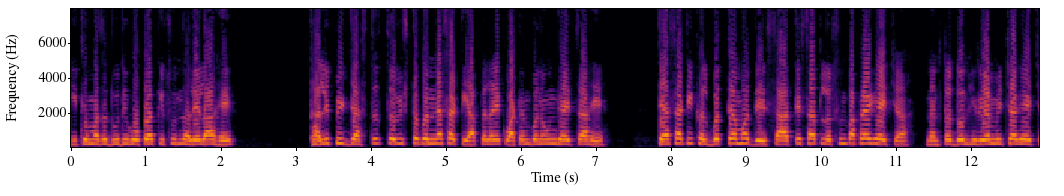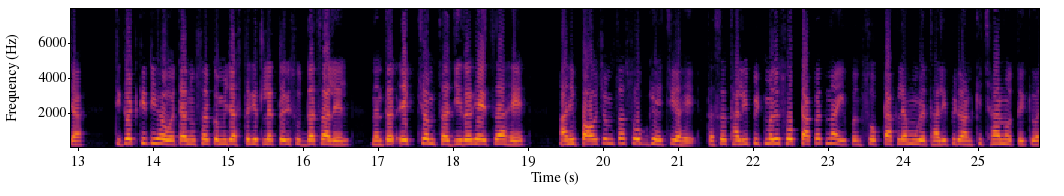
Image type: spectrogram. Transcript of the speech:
इथे माझा दुधी भोपळा किसून झालेला आहे. थालीपीठ जास्त चविष्ट बनण्यासाठी आपल्याला एक वाटण बनवून घ्यायचं आहे. त्यासाठी खलबत्त्यामध्ये सहा ते सात लसूण पाकळ्या घ्यायच्या नंतर दोन हिरव्या मिरच्या घ्यायच्या तिखट किती हवं त्यानुसार कमी जास्त घेतल्यात तरी सुद्धा चालेल. नंतर एक चमचा जिरं घ्यायचं आहे आणि पाव चमचा सोप घ्यायची आहे. तसं थालीपीठमध्ये सोप टाकत नाही पण सोप टाकल्यामुळे थालीपीठ आणखी छान होते किंवा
